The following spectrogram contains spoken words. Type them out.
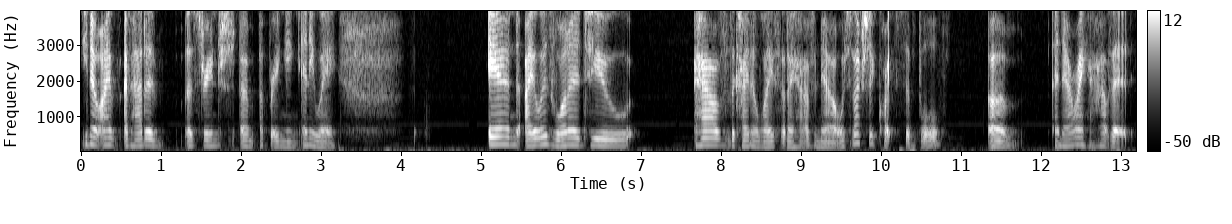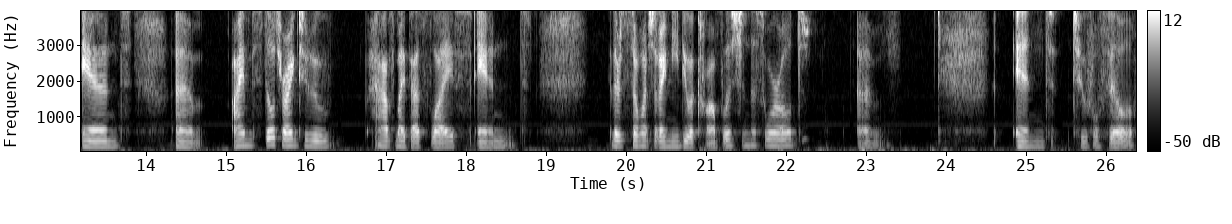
you know, I've I've had a a strange um, upbringing anyway. And I always wanted to have the kind of life that I have now, which is actually quite simple. Um, and now I have it. And um, I'm still trying to have my best life. And there's so much that I need to accomplish in this world um, and to fulfill.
